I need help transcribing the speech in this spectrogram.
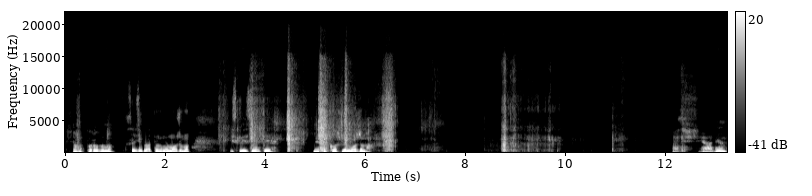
що ми поробимо? Все зібрати ми не можемо. І скрізь знайти ми також не можемо. Ще один.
